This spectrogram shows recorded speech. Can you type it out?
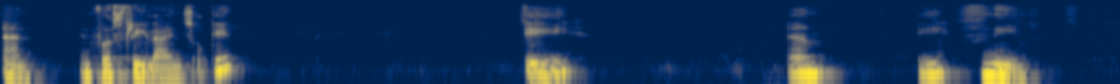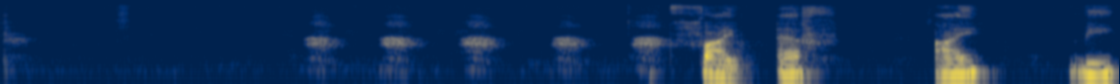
And in first three lines okay? A M E name five F I V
